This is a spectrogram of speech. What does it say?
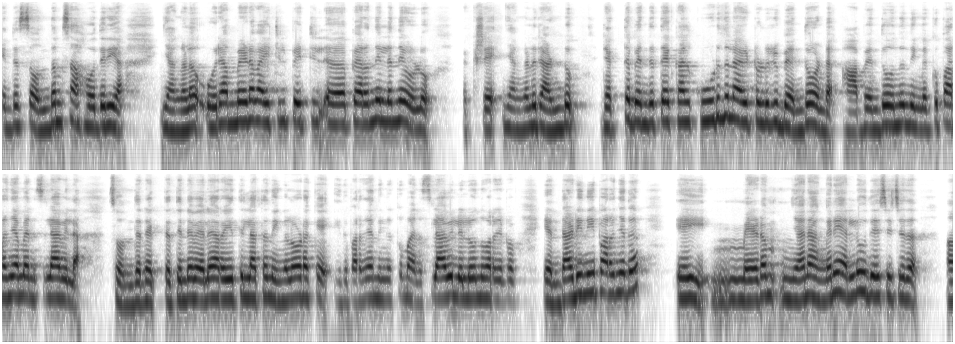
എന്റെ സ്വന്തം സഹോദരിയാ. ഞങ്ങൾ ഒരമ്മയുടെ വയറ്റിൽ പെറ്റിൽ പിറന്നില്ലെന്നേ ഉള്ളൂ. പക്ഷെ ഞങ്ങൾ രണ്ടും രക്തബന്ധത്തെക്കാൾ കൂടുതലായിട്ടുള്ളൊരു ബന്ധമുണ്ട്. ആ ബന്ധമൊന്നും നിങ്ങൾക്ക് പറഞ്ഞാൽ മനസ്സിലാവില്ല. സ്വന്തം രക്തത്തിന്റെ വില അറിയത്തില്ലാത്ത നിങ്ങളോടൊക്കെ ഇത് പറഞ്ഞാൽ നിങ്ങൾക്ക് മനസ്സിലാവില്ലല്ലോ എന്ന് പറഞ്ഞപ്പോൾ എന്താടി നീ പറഞ്ഞത്? ഏയ് മേഡം ഞാൻ അങ്ങനെയല്ല ഉദ്ദേശിച്ചത്. ആ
